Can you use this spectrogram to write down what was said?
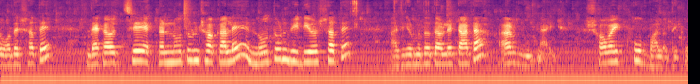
তোমাদের সাথে দেখা হচ্ছে একটা নতুন সকালে, নতুন ভিডিওর সাথে। আজকের মতো তাহলে টাটা আর গুড নাইট সবাই খুব ভালো থেকো।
